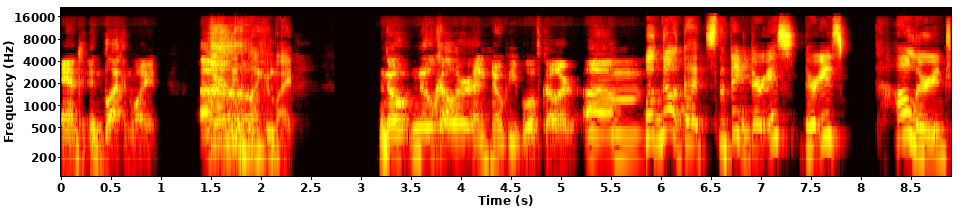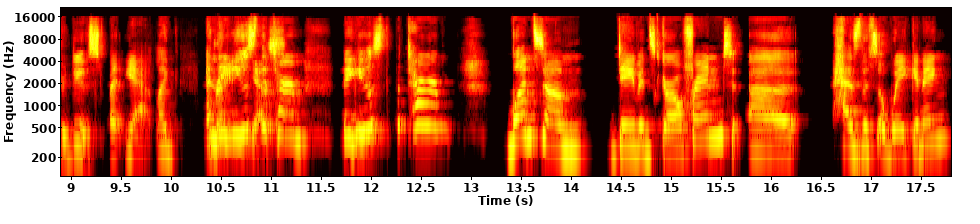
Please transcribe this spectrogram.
and in black and white. And in black and white. No, no color and no people of color. Um, well, no, that's the thing. There is there is color introduced, but yeah, like, and right, they use yes. the term. They used the term once. Um, David's girlfriend uh has this awakening.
